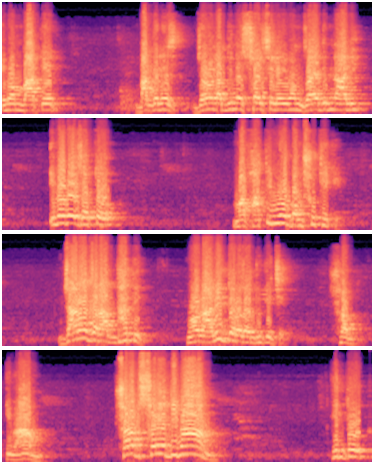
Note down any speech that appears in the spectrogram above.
ইমাম বাকের বাকের জনুল আবদিনের ছয় ছেলে, ইমাম জায়দ আলী। এভাবে যত মা ফাতিমীয় বংশ থেকে যারা যারা আধ্যাত্মিক, মাওলা আলীর দরজায় ঢুকেছে, সব ইমাম। সব সৈয়দ ইমাম। কিন্তু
